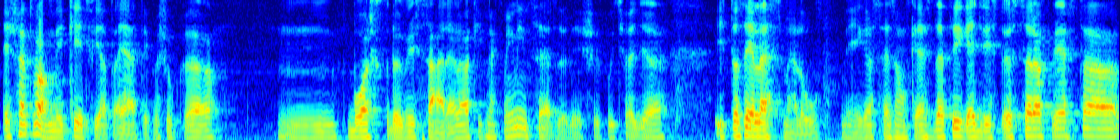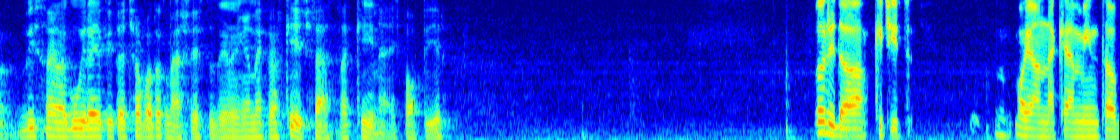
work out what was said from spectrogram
és hát van még két fiatal játékosuk, uh, Borgström és Szárel, akiknek még nincs szerződésük, úgyhogy uh, itt azért lesz meló még a szezon kezdetig. Egyrészt összerakni ezt a viszonylag újraépített csapatot, másrészt azért még ennek a két srácnak kéne egy papír. Florida kicsit olyan nekem, mint a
